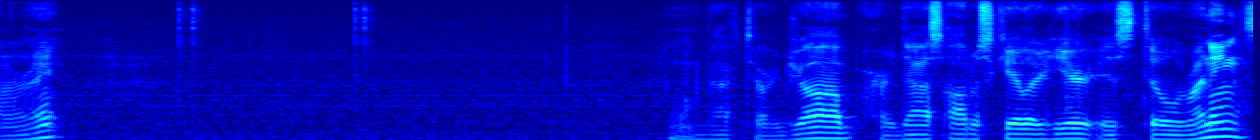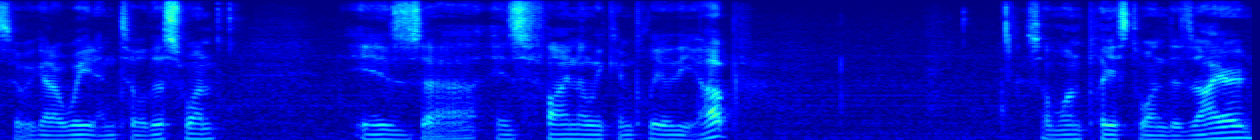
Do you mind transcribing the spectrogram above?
All right. Going back to our job, our DAS autoscaler here is still running, so we gotta wait until this one is uh, is finally completely up. So one placed, one desired,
